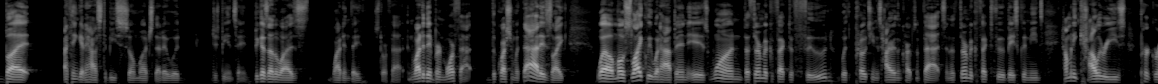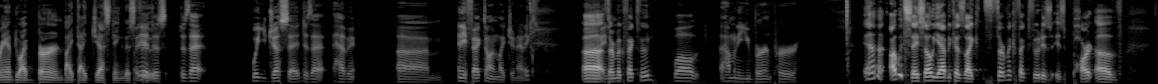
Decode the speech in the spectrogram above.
but I think it has to be so much that it would just be insane because otherwise why didn't they store fat and why did they burn more fat the question with that is like well most likely what happened is one the thermic effect of food with protein is higher than carbs and fats and the thermic effect of food basically means how many calories per gram do i burn by digesting this food yeah, does does that what you just said does that have um, any effect on like genetics? uh, I mean- thermic effect food Well, how many you burn per? Yeah, I would say so. Yeah, because like thermic effect food is is part of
